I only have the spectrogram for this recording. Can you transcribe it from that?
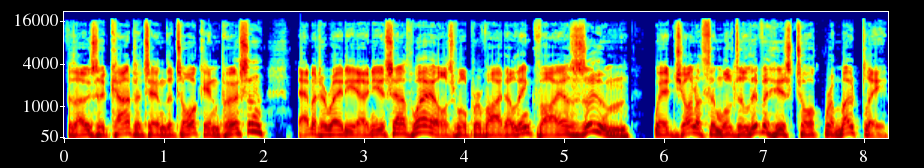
For those who can't attend the talk in person, Amateur Radio New South Wales will provide a link via Zoom, where Jonathan will deliver his talk remotely.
